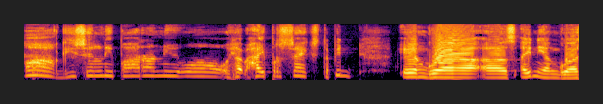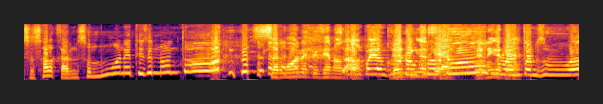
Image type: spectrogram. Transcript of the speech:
ah Gisel nih parah nih, wow hypersex. Tapi yang gua eh, ini yang gua sesalkan semua netizen nonton. Semua netizen nonton. Sampai yang Dan ingat ya, kerudung-kerudung dan ingat ya, nonton semua.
